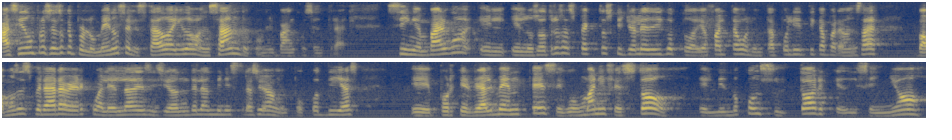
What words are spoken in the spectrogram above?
ha sido un proceso que por lo menos el Estado ha ido avanzando con el Banco Central. Sin embargo, en, los otros aspectos que yo le digo, todavía falta voluntad política para avanzar. Vamos a esperar a ver cuál es la decisión de la administración en pocos días, eh, porque realmente, según manifestó el mismo consultor que diseñó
